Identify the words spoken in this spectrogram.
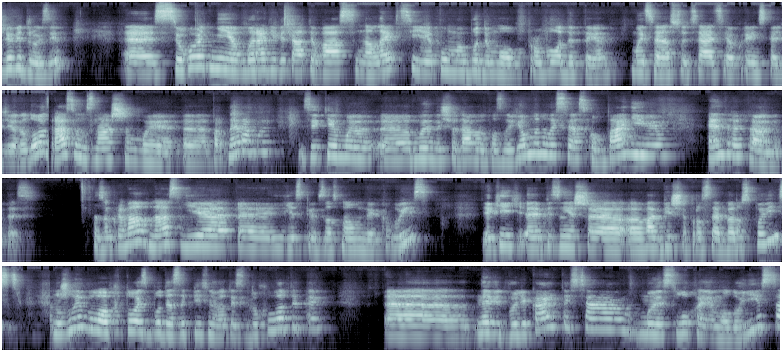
Любі друзі, е, сьогодні ми раді вітати вас на лекції, яку ми будемо проводити. Ми це Асоціація Українське джерело разом з нашими е, партнерами, з якими е, ми нещодавно познайомилися з компанією Endre Tramites. Зокрема, в нас є її співзасновник Луїс, який пізніше вам більше про себе розповість. Можливо, хтось буде запізнюватись доходити. Е, Не відволікайтеся, ми слухаємо Луїса.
